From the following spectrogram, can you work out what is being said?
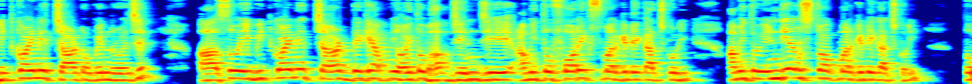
বিটকয়েনের চার্ট ওপেন রয়েছে। সো এই বিটকয়েনের চার্ট দেখে আপনি হয়তো ভাবছেন যে আমি তো ফরেক্স মার্কেটে কাজ করি, আমি তো ইন্ডিয়ান স্টক মার্কেটে কাজ করি। তো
